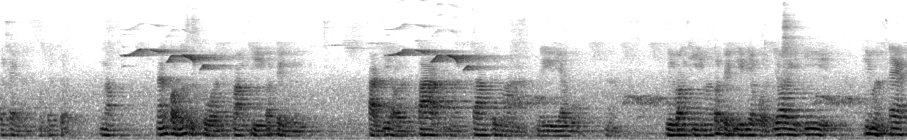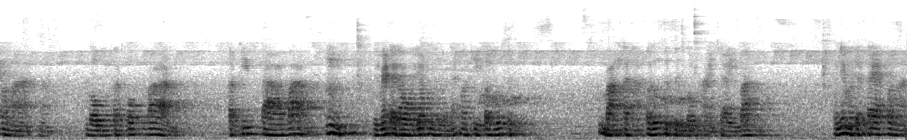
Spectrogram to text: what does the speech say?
ก็แค่นั้นมันก็จบนะ นั้นความรู้สึกตัวบางทีก็เป็นการที่เราสร้างนะสร้างขึ้นมาในเรียบทนะหรือบางทีมันก็เป็นอีเรียบทย่อยที่ที่มันแทรกเข้ามานะลมกระทบบ้างกระพริบตาบ้างหรือแม้แต่เรายกมือนี่ยบางทีก็รู้สึก บางขณะก็รู้สึกถึงลมหายใจบ้างอันนี้มันจะแทรกเข้ามา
